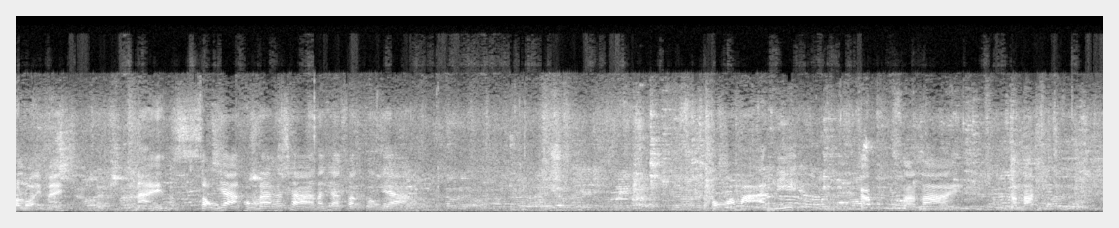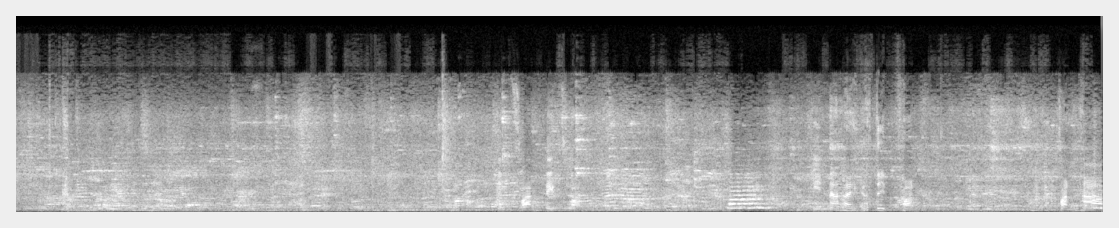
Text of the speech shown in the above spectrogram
ออร่อยไหมไหนสองอย่างของนาทชานาทชาสั่งสองอย่าง ของมะหมาอันนี้กับสาหร่ายสลัดติดฟันติดฟัน กินอะไรก็ติดฟัน ฟันห่าง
